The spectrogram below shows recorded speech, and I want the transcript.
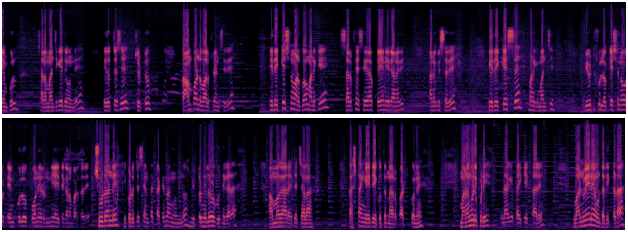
టెంపుల్. చాలా మంచిగా అయితే ఉంది. ఇది వచ్చేసి చుట్టూ కాంపౌండ్ వాల్ ఫ్రెండ్స్ ఇది. ఇది ఎక్కేసినాం అనుకో మనకి సర్ఫేస్ ఏరియా ప్లేన్ ఏరియా అనేది కనిపిస్తుంది. ఇది ఎక్కేస్తే మనకి మంచి బ్యూటిఫుల్ లొకేషన్ టెంపుల్ కోనేరు అన్ని అయితే కనబడుతుంది. చూడండి ఇక్కడ వచ్చేసి ఎంత కఠినంగా ఉందో నిట్టు నిలవకుంది కదా. అమ్మగారు అయితే చాలా కష్టంగా అయితే ఎక్కుతున్నారు పట్టుకొని. మనం కూడా ఇప్పుడు ఇలాగే పైకి ఎక్కాలి. వన్ వేనే ఉంటుంది ఇక్కడ.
